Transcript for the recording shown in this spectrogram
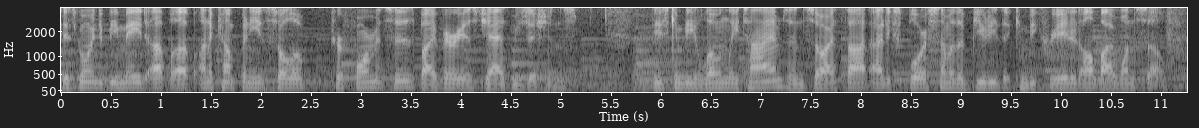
is going to be made up of unaccompanied solo performances by various jazz musicians. These can be lonely times, and so I thought I'd explore some of the beauty that can be created all by oneself.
